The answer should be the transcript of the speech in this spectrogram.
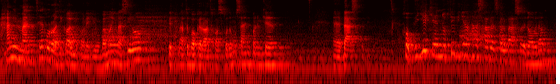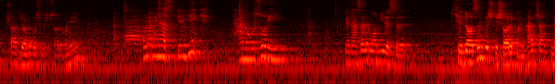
همین منطق رو رادیکال می‌کنه هیوم و ما این مسیر رو به با قرائت خاص خودمون سعی می‌کنیم که بس بدیم. خب یک نکته دیگه هم هست قبل از که بحث رو ادامه بدم. شاید جالب باشه بشه اشاره کنیم. اونم این است که یک تناظری به نظر ما می‌رسه که لازم بهش اشاره کنیم. هرچند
